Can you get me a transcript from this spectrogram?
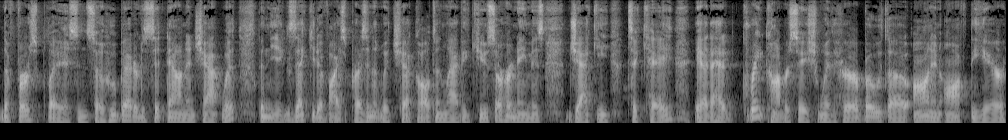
the first place. And so, who better to sit down and chat with than the executive vice president with Checkalt and Lavi CUSO? Her name is Jackie Taque. And I had a great conversation with her, both uh, on and off the air.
